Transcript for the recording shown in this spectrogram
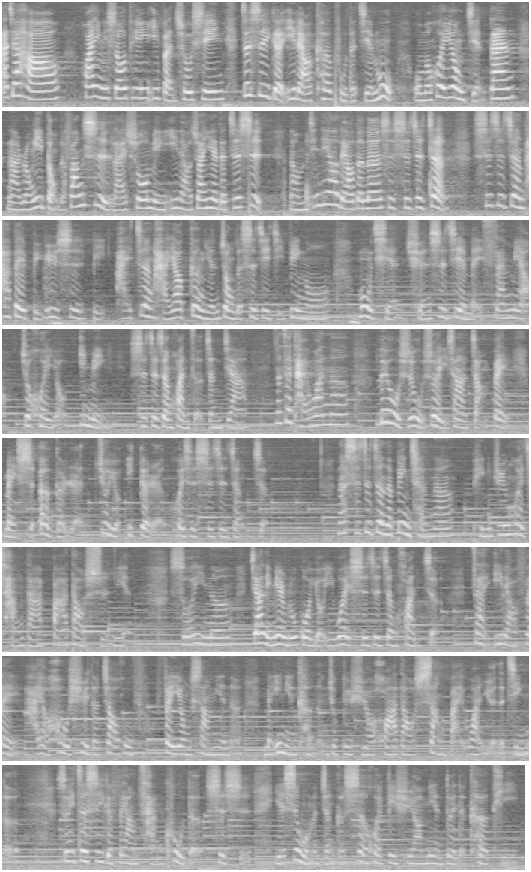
大家好，欢迎收听《一本初心》，这是一个医疗科普的节目。我们会用简单、那容易懂的方式来说明医疗专业的知识。那我们今天要聊的呢是失智症。失智症它被比喻是比癌症还要更严重的世界疾病哦。目前全世界每三秒就会有一名失智症患者增加。那在台湾呢，六十五岁以上的长辈，每十二个人就有一个人会是失智症者。那失智症的病程呢，平均会长达八到十年。所以呢，家里面如果有一位失智症患者，在医疗费还有后续的照护费用上面呢，每一年可能就必须要花到上百万元的金额，所以这是一个非常残酷的事实，也是我们整个社会必须要面对的课题。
